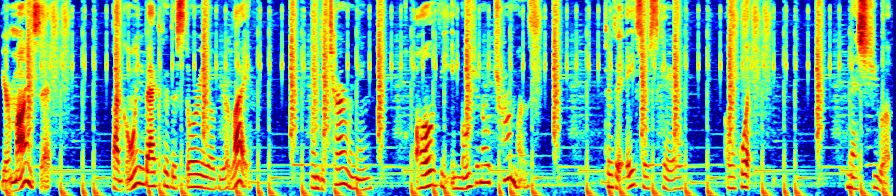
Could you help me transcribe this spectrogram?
your mindset by going back through the story of your life and determining all of the emotional traumas through the ACER scale of what messed you up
